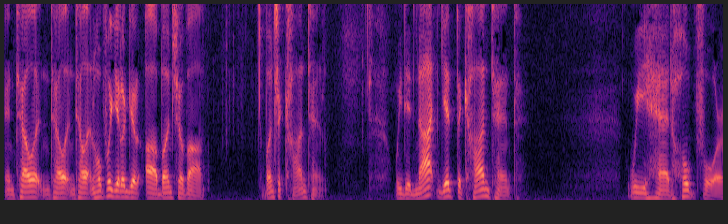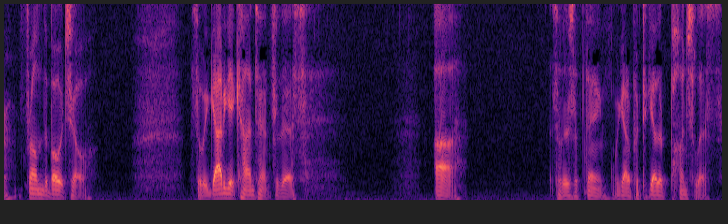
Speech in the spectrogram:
and tell it and tell it and tell it, and hopefully get a get a bunch of uh, a bunch of content. We did not get the content we had hoped for from the boat show. So we got to get content for this. Uh, so there's a thing. We got to put together punch lists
